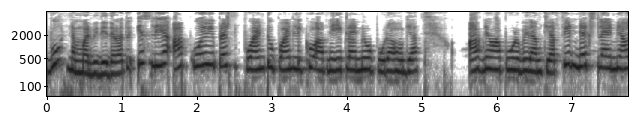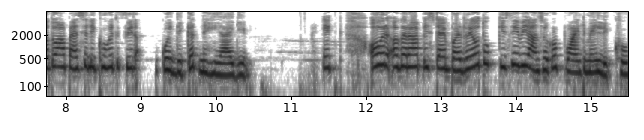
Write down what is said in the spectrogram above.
वो नंबर भी दे देगा। तो इसलिए आप कोई भी प्रश्न पॉइंट टू पॉइंट लिखो, आपने एक लाइन में वो पूरा हो गया, आपने वहाँ पूर्ण विराम किया। फिर नेक्स्ट लाइन में आओ तो आप ऐसे लिखोगे तो फिर कोई दिक्कत नहीं आएगी। एक, और अगर आप इस टाइम पढ़ रहे हो तो किसी भी आंसर को पॉइंट में लिखो।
